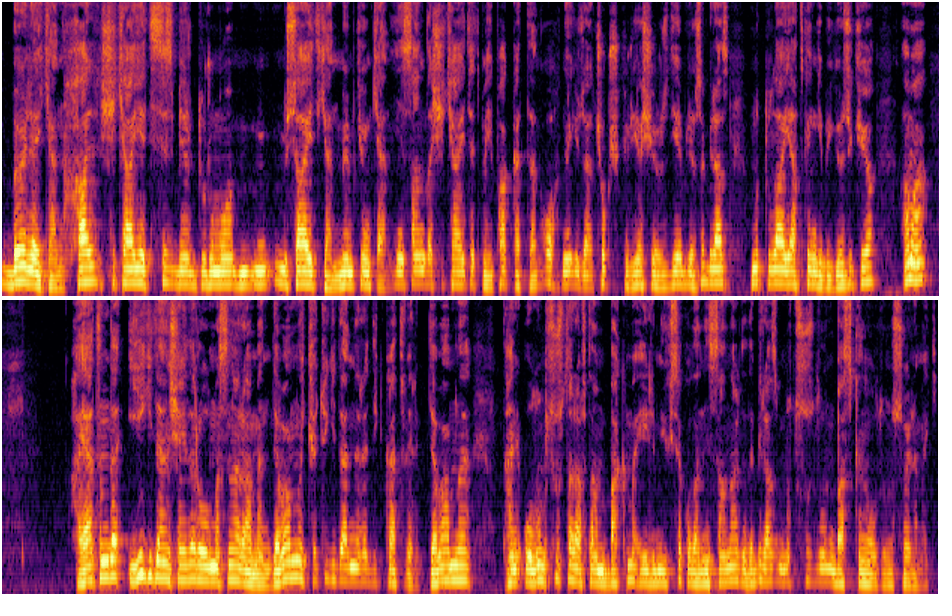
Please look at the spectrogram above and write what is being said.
böyleyken, hal şikayetsiz bir durumu müsaitken, mümkünken, insan da şikayet etmeyip hakikaten oh ne güzel çok şükür yaşıyoruz diyebiliyorsa biraz mutluluğa yatkın gibi gözüküyor. Ama hayatında iyi giden şeyler olmasına rağmen devamlı kötü gidenlere dikkat verip devamlı hani olumsuz taraftan bakma eğilimi yüksek olan insanlarda da biraz mutsuzluğun baskın olduğunu söylemek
